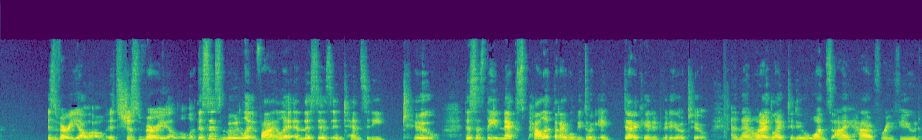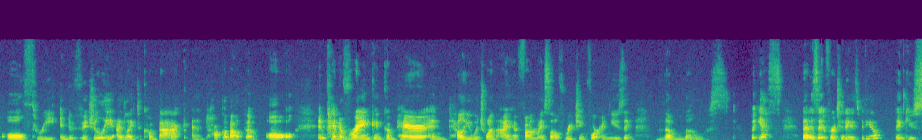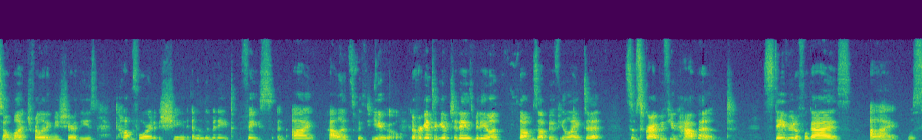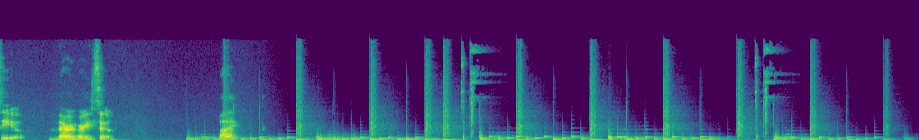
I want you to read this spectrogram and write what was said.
is very yellow. It's just very yellow. This is Moonlit Violet and this is Intensity 2. This is the next palette that I will be doing a dedicated video to. And then what I'd like to do once I have reviewed all three individually, I'd like to come back and talk about them all and kind of rank and compare and tell you which one I have found myself reaching for and using the most. But yes, that is it for today's video. Thank you so much for letting me share these Tom Ford Shade and Illuminate Face and Eye palettes with you. Don't forget to give today's video a thumbs up if you liked it. Subscribe if you haven't. Stay beautiful, guys. I will see you very, very soon. Bye.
